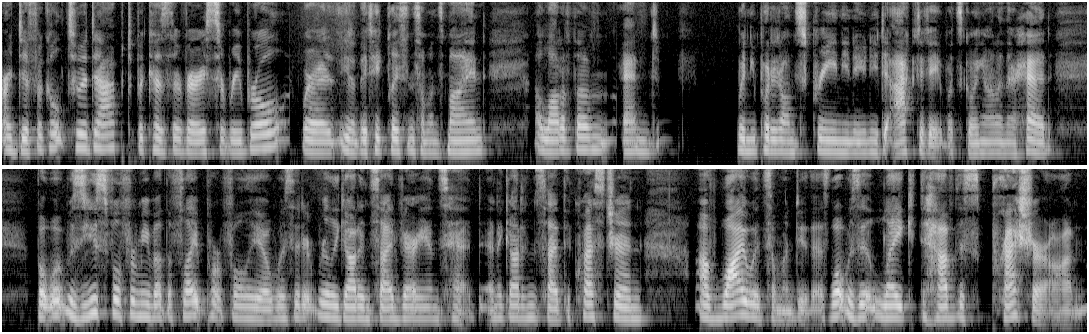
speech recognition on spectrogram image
are difficult to adapt because they're very cerebral, whereas, you know, they take place in someone's mind, a lot of them. And when you put it on screen, you know, you need to activate what's going on in their head. But what was useful for me about the flight portfolio was that it really got inside Varian's head and it got inside the question of why would someone do this? What was it like to have this pressure on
